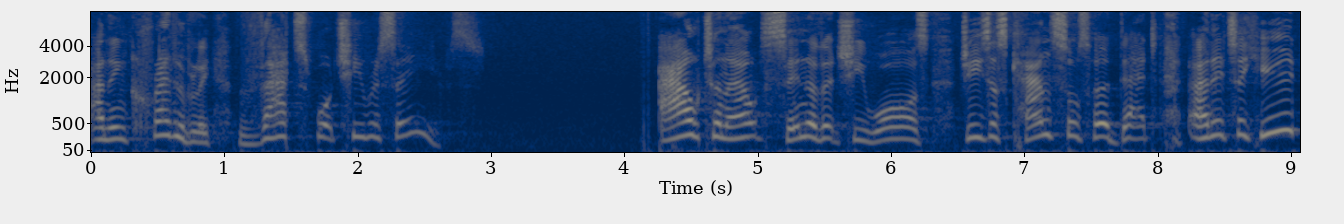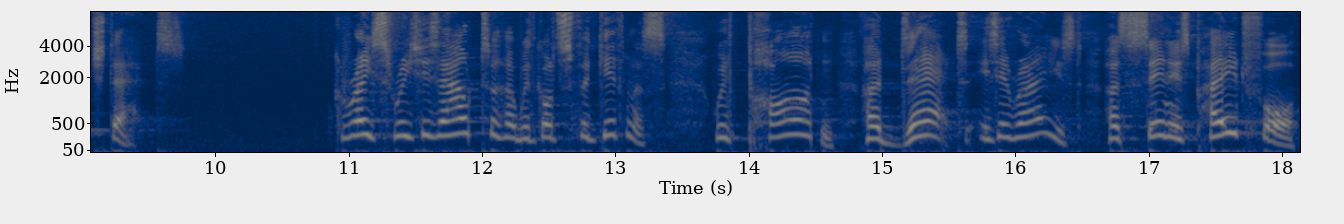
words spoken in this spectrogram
And incredibly, that's what she receives. Out and out sinner that she was, Jesus cancels her debt, and it's a huge debt. Grace reaches out to her with God's forgiveness, with pardon. Her debt is erased, her sin is paid for.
